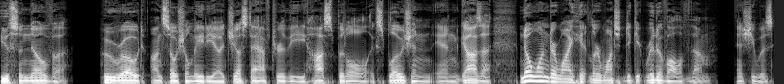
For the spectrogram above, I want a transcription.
Husainova, who wrote on social media just after the hospital explosion in Gaza, No wonder why Hitler wanted to get rid of all of them. And she was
